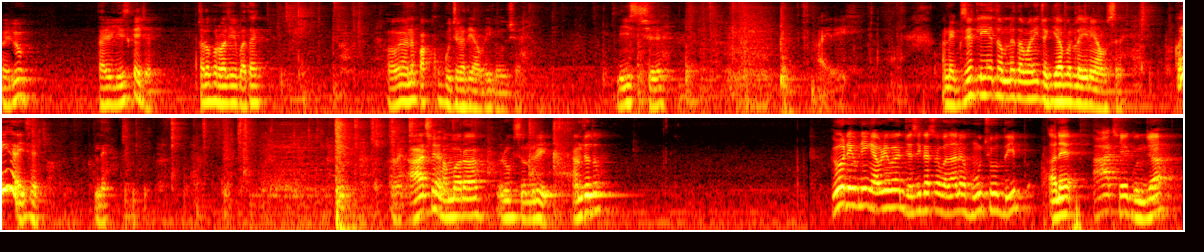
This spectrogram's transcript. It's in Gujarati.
પહેલું, તારી લીઝ કઈ છે? ચલો ફરવા જઈએ, બતાય. હવે આને પાક્કું ગુજરાતી આવડી ગયું છે. લીઝ છે. આઈ રહી અને એક્ઝેક્ટલી એ તમને તમારી જગ્યા પર લઈને આવશે. કઈ ગઈ છે? લે. અને આ છે અમારા રૂપ સુંદરી આમ જો તું. ગુડ ઇવનિંગ એવરીવન જય શ્રી કૃષ્ણ બધાને. હું છું દીપ અને આ છે ગુંજા.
